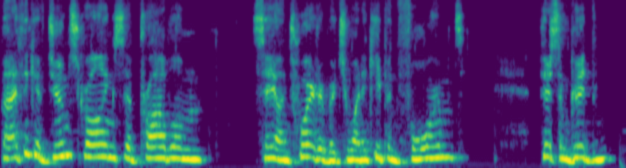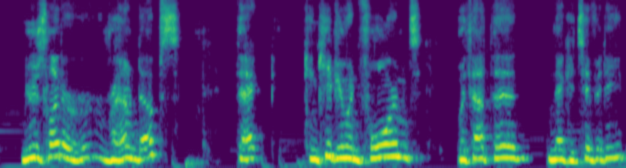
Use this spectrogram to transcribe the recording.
But I think if doom scrolling is a problem, say on Twitter, but you want to keep informed, there's some good newsletter roundups that can keep you informed without the negativity.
